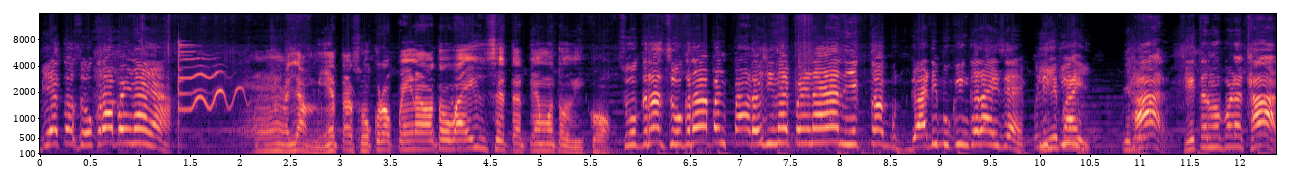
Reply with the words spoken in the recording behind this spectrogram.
બે તો છોકરા પૈણા અલ્યા મેં તાર છોકરો પૈણાવો તો વાયુ છે તાર તેમાં તો વિકો છોકરા છોકરા પણ પાડોશી ના પૈણાયા ને એક તો ગાડી બુકિંગ કરાવી છે. પેલી કી. ઠાર ખેતરમાં પડે ઠાર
